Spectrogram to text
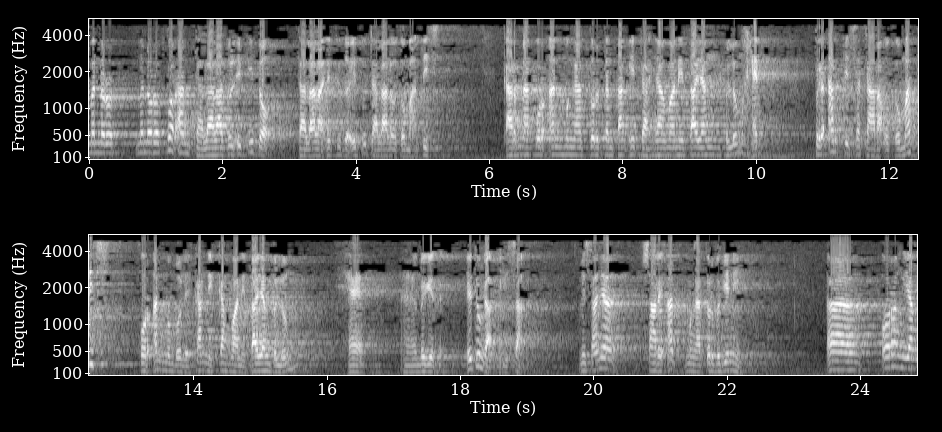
Menurut menurut Quran dalalatul ikido, dalalah itu itu dalal otomatis. Karena Quran mengatur tentang idahnya wanita yang belum head, berarti secara otomatis Quran membolehkan nikah wanita yang belum head. Nah, begitu. Itu nggak bisa. Misalnya syariat mengatur begini. Uh, orang yang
